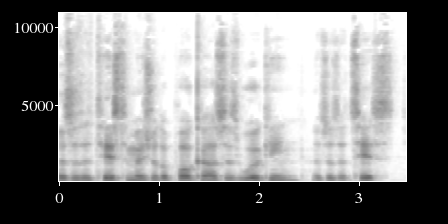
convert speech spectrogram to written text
This is a test to make sure the podcast is working. This is a test.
